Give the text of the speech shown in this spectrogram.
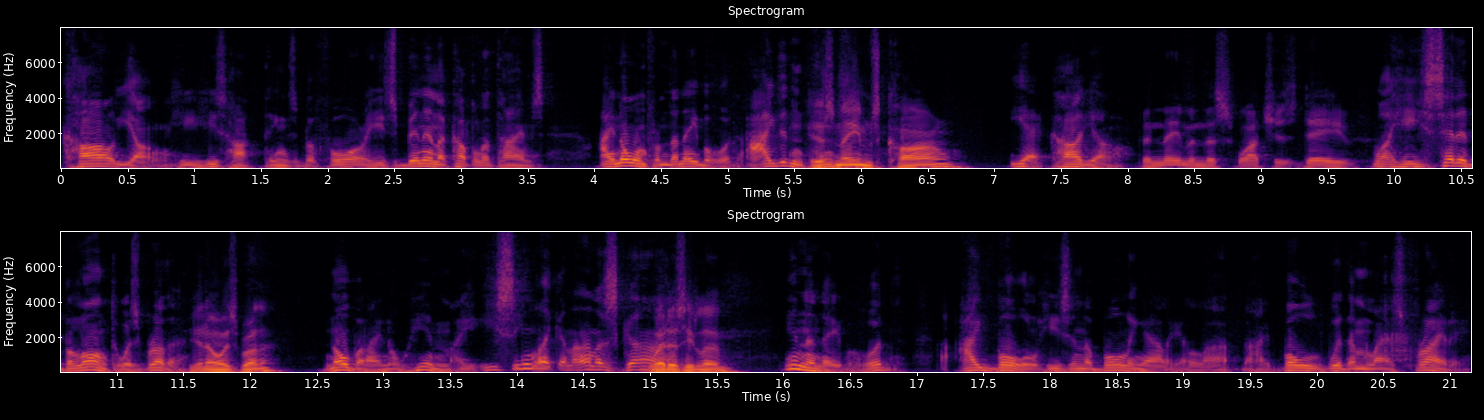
Carl Young. He, he's hocked things before. He's been in a couple of times. I know him from the neighborhood. I didn't His think... name's Carl? Yeah, Carl Young. The name in this watch is Dave. Well, he said it belonged to his brother. You know his brother? No, but I know him. I, he seemed like an honest guy. Where does he live? In the neighborhood. I bowl. He's in the bowling alley a lot. I bowled with him last Friday.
